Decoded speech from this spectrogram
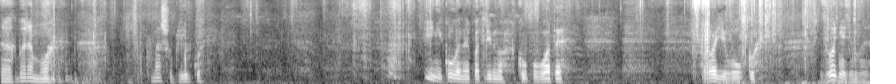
Так, беремо нашу плівку. І ніколи не потрібно купувати роїловку. Згодні зі мною?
